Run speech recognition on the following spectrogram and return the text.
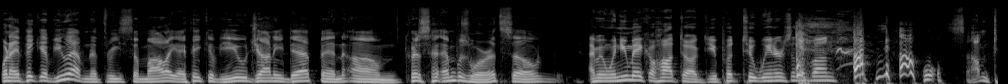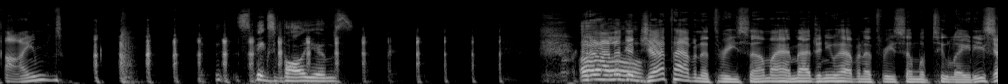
when I think of you having a threesome, Molly, I think of you, Johnny Depp, and um, Chris Hemsworth. So I mean, when you make a hot dog, do you put two wieners in the bun? no. sometimes. Speaks volumes. And then I look Oh. at Jeff having a threesome. I imagine you having a threesome with two ladies. So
